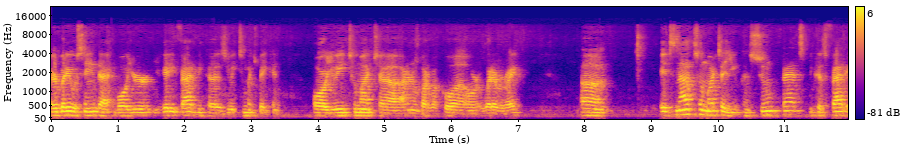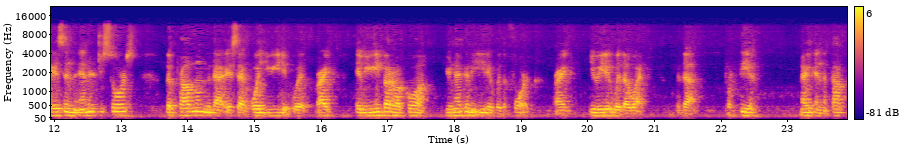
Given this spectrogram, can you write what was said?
Everybody was saying that, well, you're you're getting fat because you eat too much bacon, or you eat too much, uh, I don't know, barbacoa or whatever, right? Um, it's not so much that you consume fats because fat is an energy source. The problem with that is that what you eat it with, right? If you eat barbacoa, you're not going to eat it with a fork, right? You eat it with a what? With a tortilla, right? And the taco.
